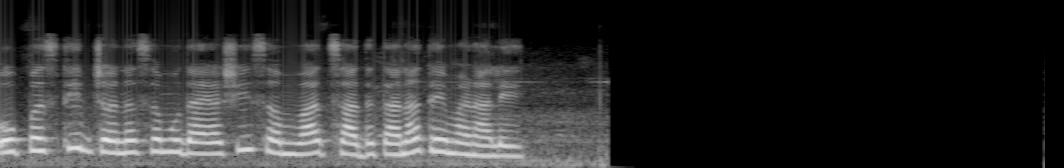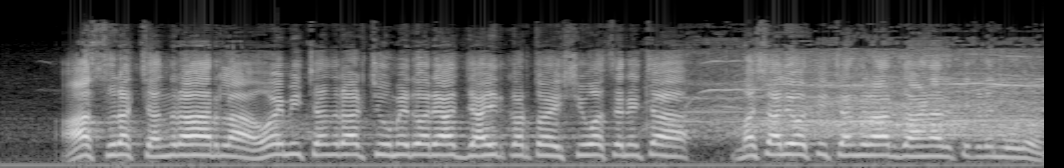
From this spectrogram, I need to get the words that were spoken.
उपस्थित जनसमुदायाशी संवाद साधताना ते म्हणाले. आज सुद्धा चंद्रहारला होय मी चंद्रहारची उमेदवारी आज जाहीर करतोय. शिवसेनेच्या मशालीवरती चंद्रहार जाणार तिकडे निवडून.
